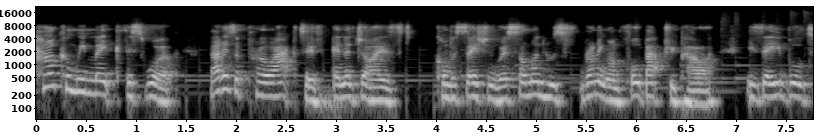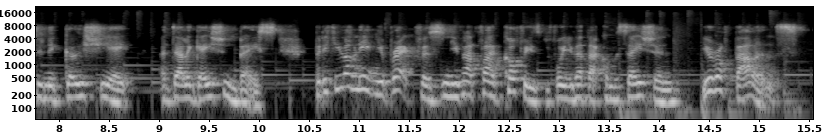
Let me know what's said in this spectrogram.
How can we make this work? That is a proactive, energized conversation where someone who's running on full battery power is able to negotiate a delegation base. But if you haven't eaten your breakfast and you've had five coffees before you've had that conversation, you're off balance.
